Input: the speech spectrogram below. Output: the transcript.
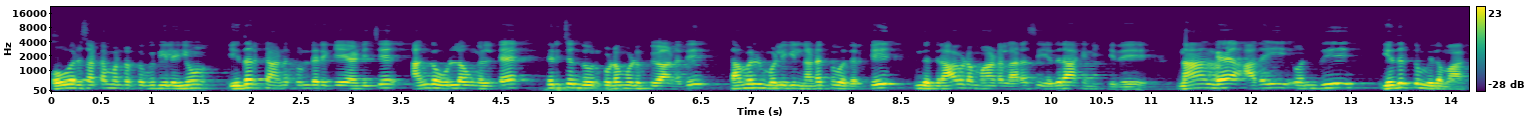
ஒவ்வொரு சட்டமன்ற தொகுதியிலையும் இதற்கான துண்டறிக்கையை அடித்து அங்கே உள்ளவங்கள்ட்ட திருச்செந்தூர் குடமுழுக்கு ஆனது தமிழ் மொழியில் நடத்துவதற்கு இந்த திராவிட மாடல் அரசு எதிராக நிற்கிது நாங்கள் அதை வந்து எதிர்க்கும் விதமாக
